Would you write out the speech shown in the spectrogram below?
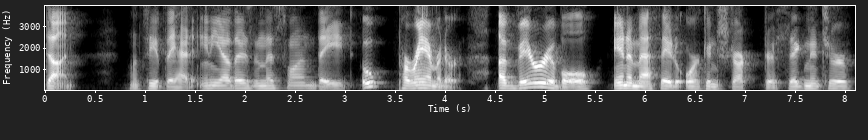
done. Let's see if they had any others in this one. They, oh, parameter, a variable in a method or constructor signature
